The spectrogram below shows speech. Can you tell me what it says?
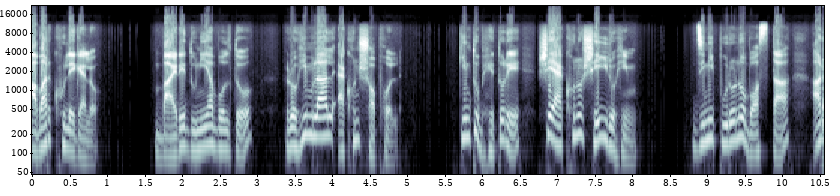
আবার খুলে গেল। বাইরে দুনিয়া বলতো, রহিমলাল এখন সফল। কিন্তু ভেতরে সে এখনও সেই রহিম, যিনি পুরনো বস্তা আর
